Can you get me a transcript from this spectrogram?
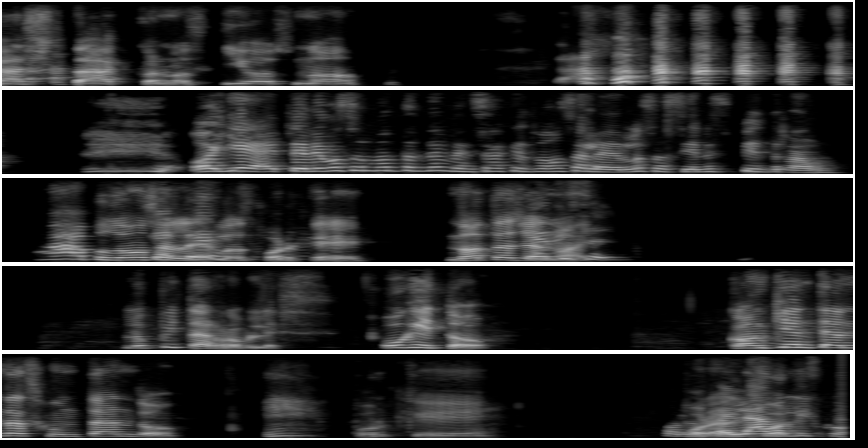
Hashtag con los tíos no. Oye, tenemos un montón de mensajes, vamos a leerlos así en speed round. Ah, pues vamos ¿Qué a leerlos porque notas ya ¿Qué no hay. Lupita Robles. Huguito, ¿con quién te andas juntando? ¿Eh? ¿Por qué? Por, por alcohólico.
